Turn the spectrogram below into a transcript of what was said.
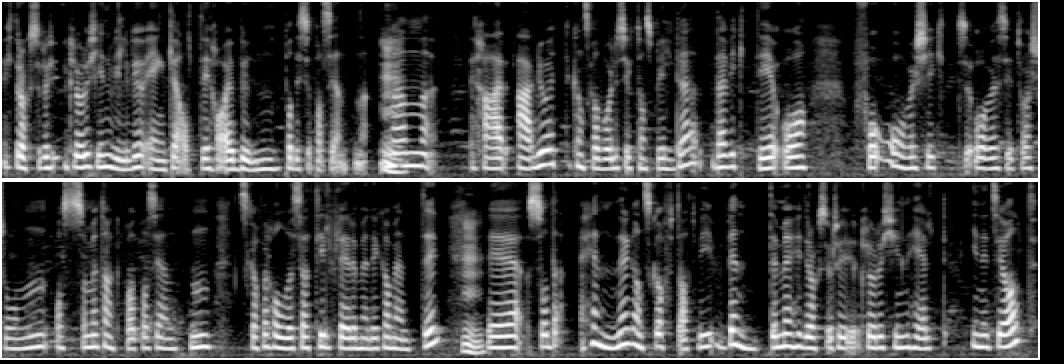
Hydroksyklorokin vil vi jo egentlig alltid ha i bunnen på disse pasientene. Mm. Men her er det jo et ganske alvorlig sykdomsbilde. Det er viktig å få oversikt over situasjonen, også med tanke på at pasienten skal forholde seg til flere medikamenter. Mm. Eh, så det hender ganske ofte at vi venter med hydroksyklorokin helt initialt.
